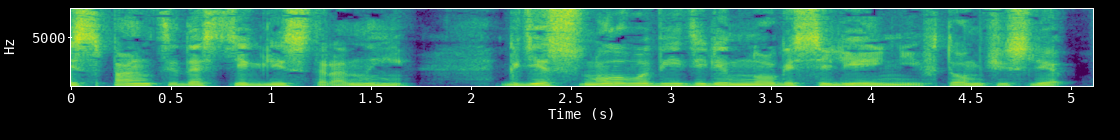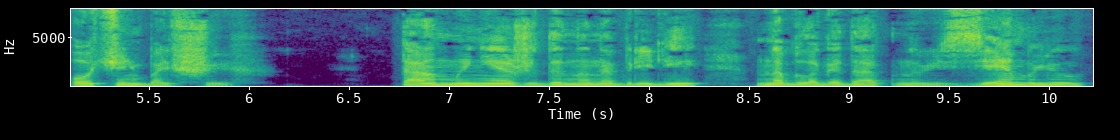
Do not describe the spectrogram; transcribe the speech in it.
испанцы достигли страны, где снова видели много селений, в том числе очень больших. Там мы неожиданно набрели на благодатную землю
